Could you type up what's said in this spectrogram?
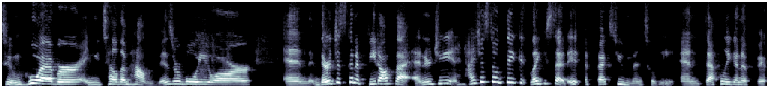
to whoever and you tell them how miserable you are and they're just going to feed off that energy and i just don't think like you said it affects you mentally and definitely going to f-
